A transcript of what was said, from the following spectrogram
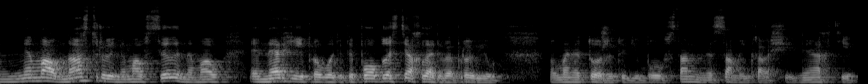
Не мав настрою, не мав сили, не мав енергії проводити. По областях ледве провів. У мене теж тоді був стан не самий кращий, не ахті.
